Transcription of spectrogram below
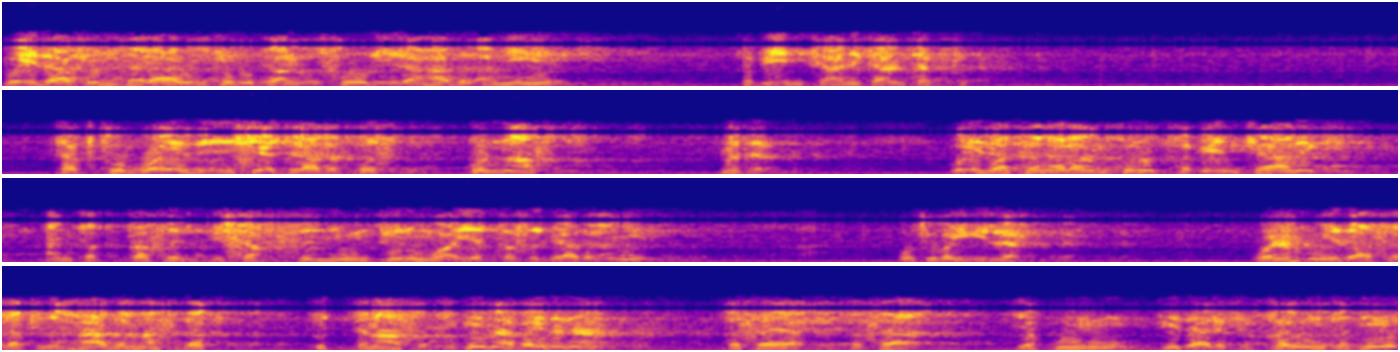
وإذا كنت لا يمكنك الوصول إلى هذا الأمير فبإمكانك أن تكتب. تكتب وإن شئت لا تتصل. قل ناصر. مثلا وإذا كان لا يمكنك فبإمكانك أن تتصل بشخص يمكنه أن يتصل بهذا الأمير وتبين له. ونحن إذا سلكنا هذا المسلك بالتناصح فيما بيننا فسيكون في ذلك خير كثير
